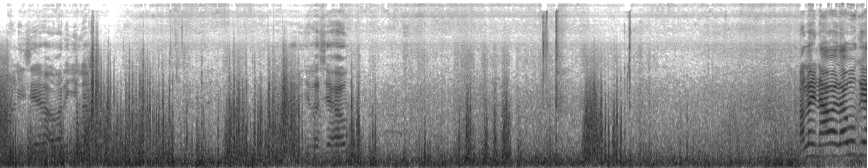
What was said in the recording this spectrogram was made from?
પાણી છે હવારી જિલ્લા હવારી જિલ્લા છે હાવ હાલો આવું કે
